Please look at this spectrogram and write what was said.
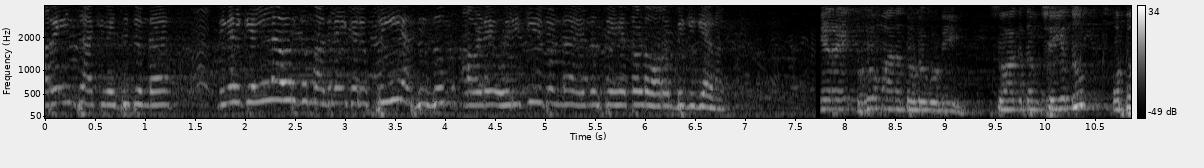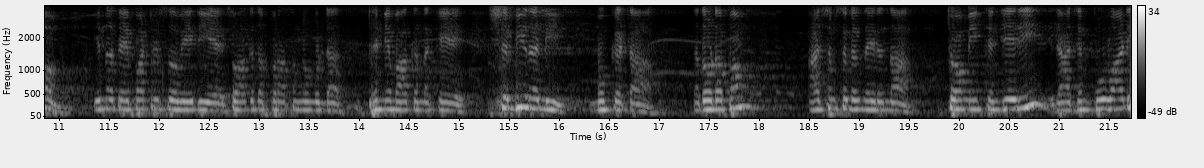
അറേഞ്ച് ആക്കി വെച്ചിട്ടുണ്ട്. നിങ്ങൾക്ക് എല്ലാവർക്കും അതിലേക്ക് ഒരു ഫ്രീ അസസും അവിടെ ഒരുക്കിയിട്ടുണ്ട് എന്ന് സ്നേഹത്തോട് ഓർമ്മിപ്പിക്കുകയാണ്. ഏറെ ബഹുമാനത്തോടുകൂടി സ്വാഗതം ചെയ്യുന്നു. ഒപ്പം ഇന്നത്തെ പട്ടുത്സവ വേദിയെ സ്വാഗത പ്രസംഗം കൊണ്ട് ധന്യമാക്കുന്ന കെ ഷബീർ അലി മുക്കട്ട. അതോടൊപ്പം ആശംസകൾ നേരുന്ന ടോമി ചെഞ്ചേരി രാജൻ പൂവാടി.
